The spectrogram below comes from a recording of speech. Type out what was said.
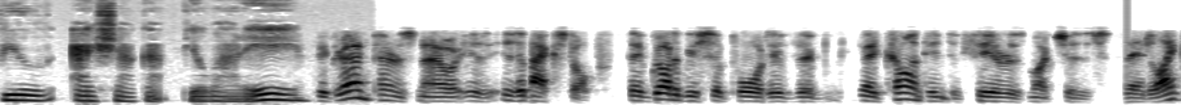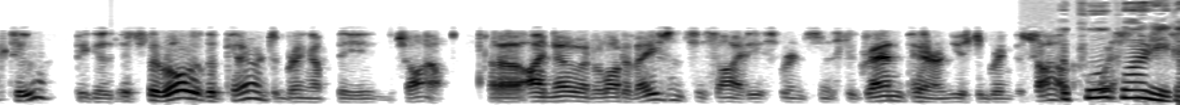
Bill Asha ကပြောပါတယ် The grandparents now is, is a backstop. They've got to be supportive. They, they can't interfere as much as they'd like to because it's the role of the parent to bring up the child. Uh, I know in a lot of Asian societies, for instance, the grandparent used to bring the child. အဖိုးဖွားတွေက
